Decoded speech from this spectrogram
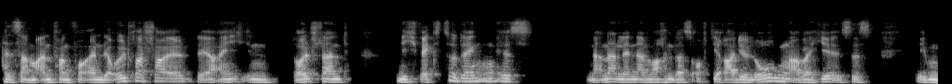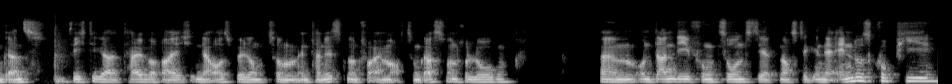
Das ist am Anfang vor allem der Ultraschall, der eigentlich in Deutschland nicht wegzudenken ist. In anderen Ländern machen das oft die Radiologen, aber hier ist es eben ganz wichtiger Teilbereich in der Ausbildung zum Internisten und vor allem auch zum Gastroenterologen. Ähm, und dann die Funktionsdiagnostik in der Endoskopie,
